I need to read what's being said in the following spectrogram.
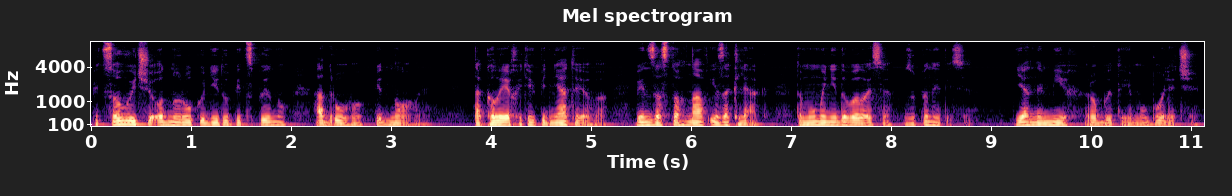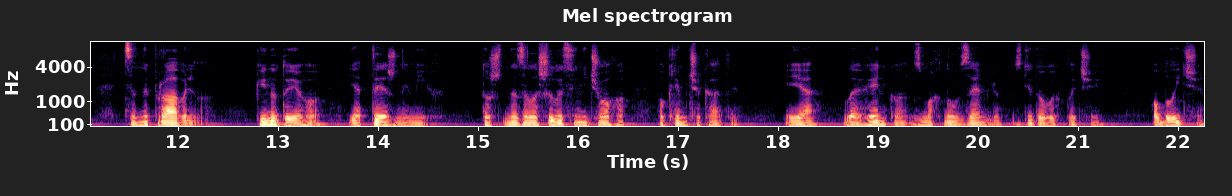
підсовуючи одну руку діду під спину, а другу під ноги. Та коли я хотів підняти його, він застогнав і закляк, тому мені довелося зупинитися. Я не міг робити йому боляче. Це неправильно. Кинути його я теж не міг, тож не залишилося нічого, окрім чекати. І я легенько змахнув землю з дідових плечей, обличчя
